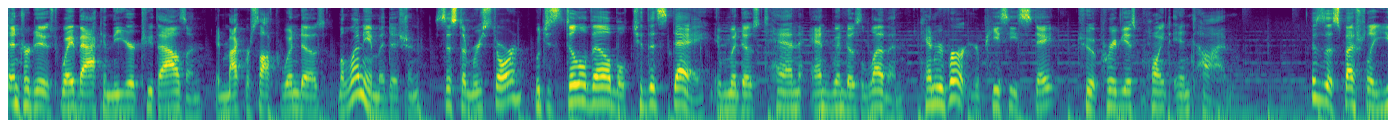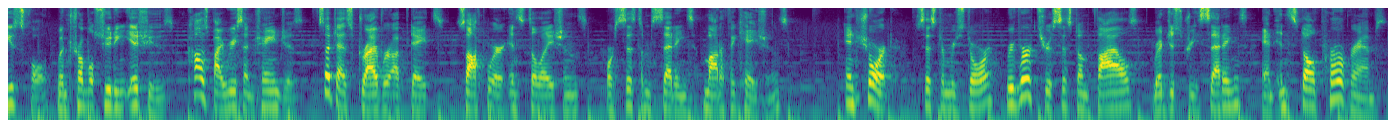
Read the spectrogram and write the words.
introduced way back in the year 2000 in Microsoft Windows Millennium Edition, System Restore, which is still available to this day in Windows 10 and Windows 11, can revert your PC state to a previous point in time. This is especially useful when troubleshooting issues caused by recent changes, such as driver updates, software installations, or system settings modifications. In short, System Restore reverts your system files, registry settings, and installed programs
